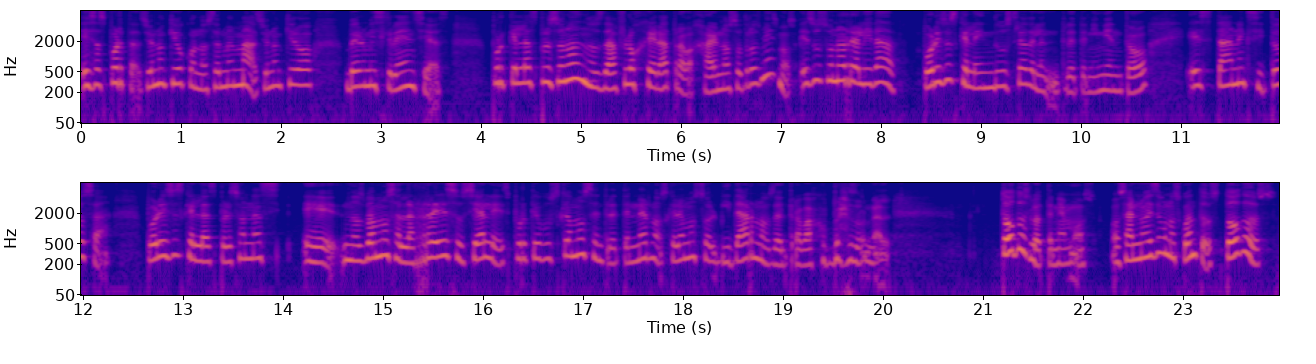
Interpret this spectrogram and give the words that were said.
esas puertas, yo no quiero conocerme más, yo no quiero ver mis creencias, porque las personas nos da flojera trabajar en nosotros mismos. Eso es una realidad. Por eso es que la industria del entretenimiento es tan exitosa. Por eso es que las personas eh, nos vamos a las redes sociales, porque buscamos entretenernos, queremos olvidarnos del trabajo personal. Todos lo tenemos. O sea, no es de unos cuantos, todos.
